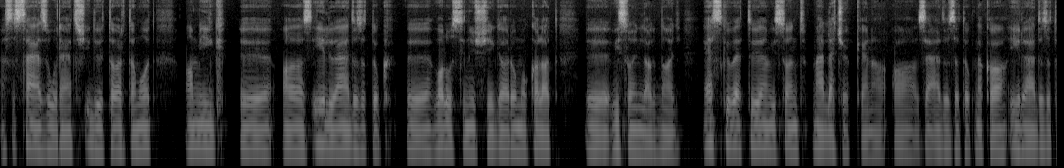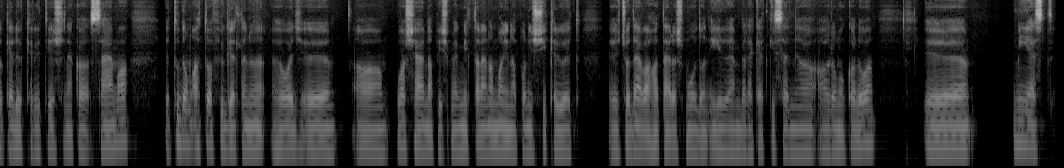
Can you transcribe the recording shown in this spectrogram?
ezt a száz órás időtartamot, amíg ö, az élő áldozatok ö, valószínűsége a romok alatt ö, viszonylag nagy. Ezt követően viszont már lecsökken a, az áldozatoknak, a élő áldozatok előkerítésének a száma, Tudom attól függetlenül, hogy a vasárnap is, meg még talán a mai napon is sikerült csodával határos módon élő embereket kiszedni a, a romok alól. Mi ezt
